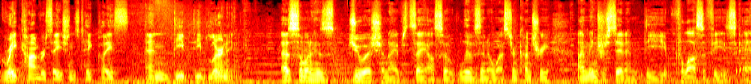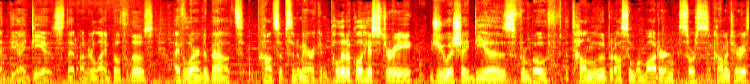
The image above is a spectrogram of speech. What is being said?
great conversations take place and deep, deep learning. As someone who's Jewish and I'd say also lives in a Western country, I'm interested in the philosophies and the ideas that underline both of those. I've learned about concepts in American political history, Jewish ideas from both the Talmud but also more modern sources and commentaries.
